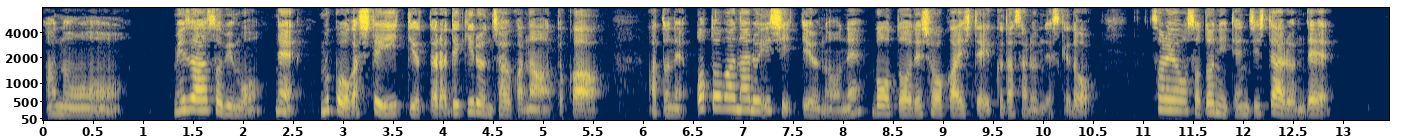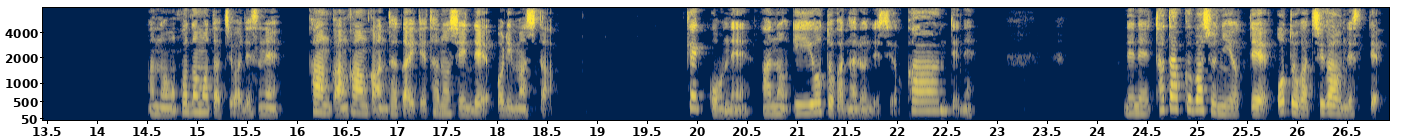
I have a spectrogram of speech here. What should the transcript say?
あのー、水遊びもね、向こうがしていいって言ったらできるんちゃうかなとか、あとね、音が鳴る石っていうのをね、冒頭で紹介してくださるんですけど、それを外に展示してあるんで、あの、子供たちはですね、カンカンカンカン叩いて楽しんでおりました。結構ね、あの、いい音が鳴るんですよ。カーンってね。でね、叩く場所によって音が違うんですって。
